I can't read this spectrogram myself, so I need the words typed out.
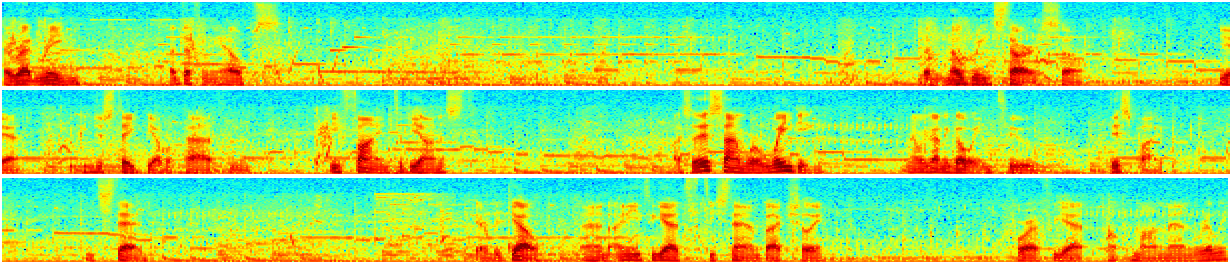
a red ring. That definitely helps. but no green stars, so yeah, you can just take the upper path and be fine, to be honest. Right, so this time we're waiting, and we're gonna go into this pipe instead. There we go. And I need to get the stamp, actually. Before I forget. Oh, come on, man. Really?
